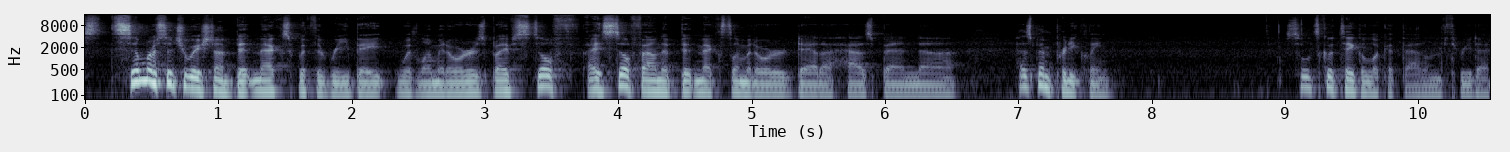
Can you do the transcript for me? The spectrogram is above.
Similar situation on BitMEX with the rebate with limit orders, but I've still I still found that BitMEX limit order data has been uh, has been pretty clean. So let's go take a look at that on the three day.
